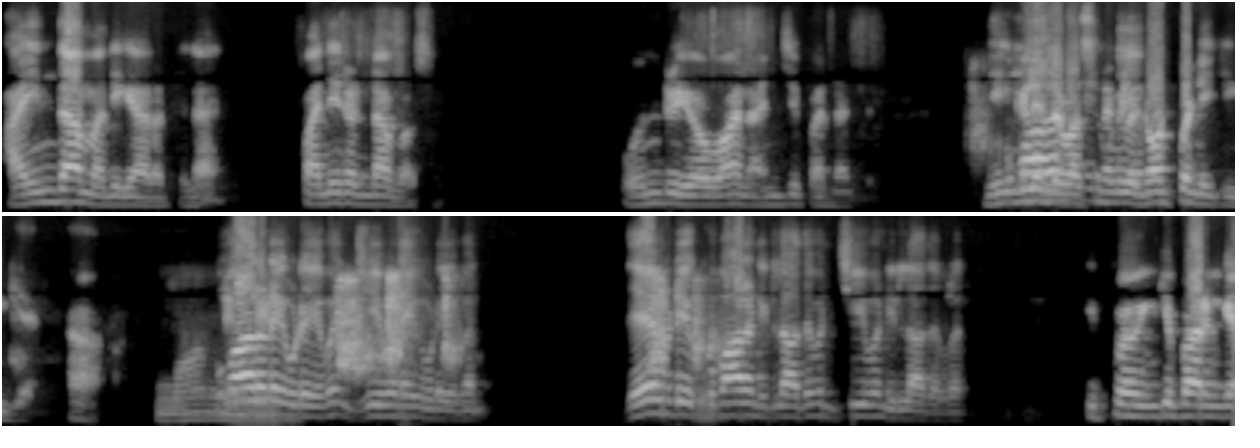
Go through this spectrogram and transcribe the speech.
ஐந்தாம் அதிகாரத்துல பன்னிரெண்டாம் வசனம். ஒன்று யோவான் அஞ்சு பன்னெண்டு. நீங்களே இந்த வசனங்களை நோட் பண்ணிக்கிங்க. குமாரனை உடையவன் ஜீவனை உடையவன். தேவனுடைய குமாரன் இல்லாதவன் ஜீவன் இல்லாதவன். இப்போ இங்க பாருங்க.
